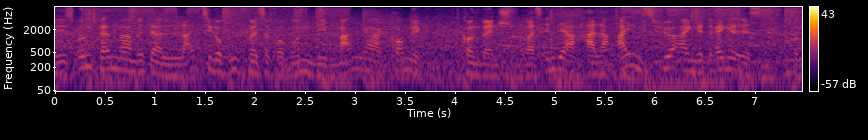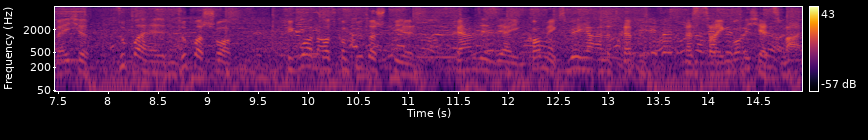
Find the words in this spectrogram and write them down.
Sie ist untrennbar mit der Leipziger Buchmesse verbunden, die Manga Comic Convention. Was in der Halle 1 für ein Gedränge ist und welche Superhelden, Superschurken, Figuren aus Computerspielen, Fernsehserien, Comics wir hier alle treffen, das zeigen wir euch jetzt mal.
